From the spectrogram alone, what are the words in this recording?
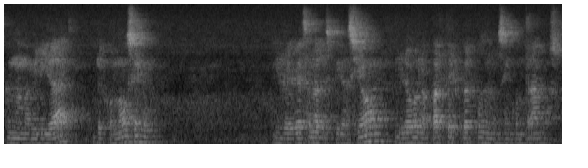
con amabilidad, reconócelo y regresa a la respiración y luego a la parte del cuerpo donde nos encontramos.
